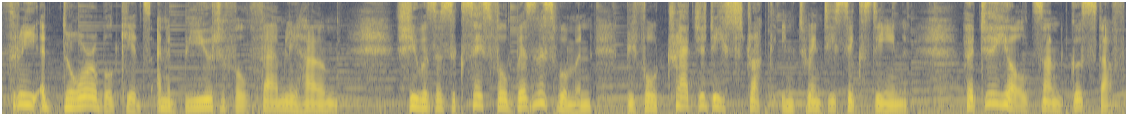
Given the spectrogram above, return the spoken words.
three adorable kids, and a beautiful family home. She was a successful businesswoman before tragedy struck in 2016. Her two year old son, Gustav,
